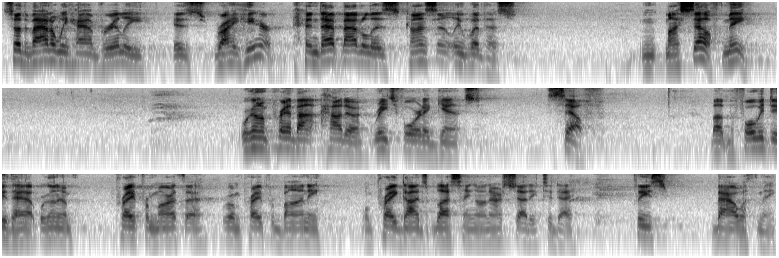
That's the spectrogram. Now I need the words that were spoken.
So the battle we have really is right here, and that battle is constantly with us myself, me. We're going to pray about how to reach forward against self. But before we do that, we're going to pray for Martha. We're going to pray for Bonnie. We'll pray God's blessing on our study today. Please bow with me.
